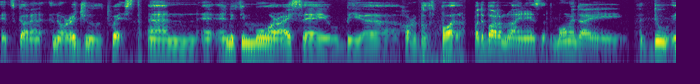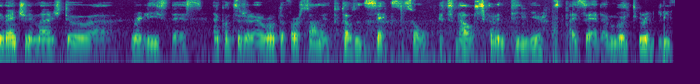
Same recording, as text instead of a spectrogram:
it's got an, an original twist, and anything more I say would be a horrible spoiler. But the bottom line is that the moment I, I do eventually manage to uh, release this, and consider I wrote the first song in 2006, so it's now 17 years. I said I'm going to release.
